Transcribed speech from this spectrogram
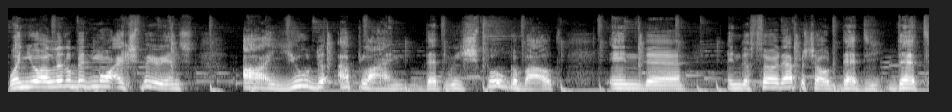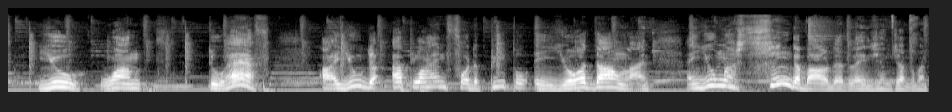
When you're a little bit more experienced, are you the upline that we spoke about in the in the third episode that that you want to have? Are you the upline for the people in your downline? And you must think about that, ladies and gentlemen,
